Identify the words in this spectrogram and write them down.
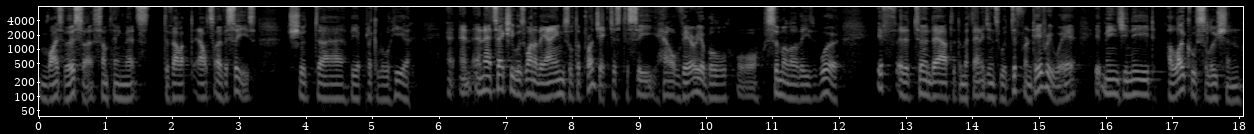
vice versa. Something that's developed else overseas should uh, be applicable here. And, and that's actually was one of the aims of the project, just to see how variable or similar these were. If it had turned out that the methanogens were different everywhere, it means you need a local solution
